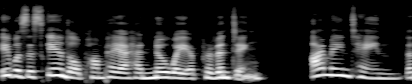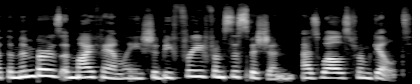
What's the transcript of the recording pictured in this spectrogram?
it was a scandal Pompeia had no way of preventing. I maintain that the members of my family should be free from suspicion as well as from guilt,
